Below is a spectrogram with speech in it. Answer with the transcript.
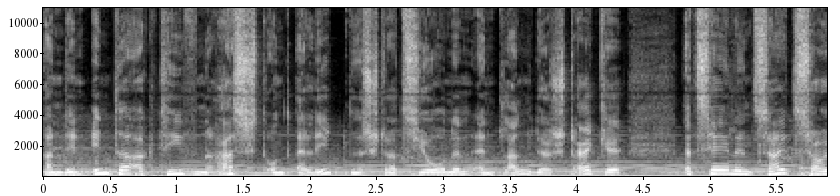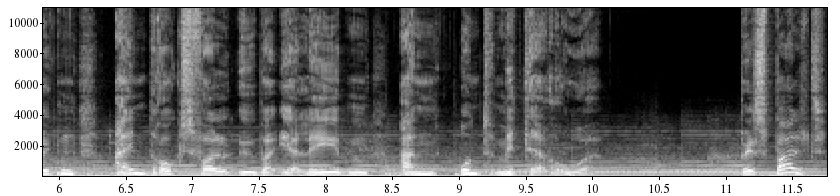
An den interaktiven Rast- und Erlebnisstationen entlang der Strecke erzählen Zeitzeugen eindrucksvoll über ihr Leben an und mit der Ruhr. Bis bald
